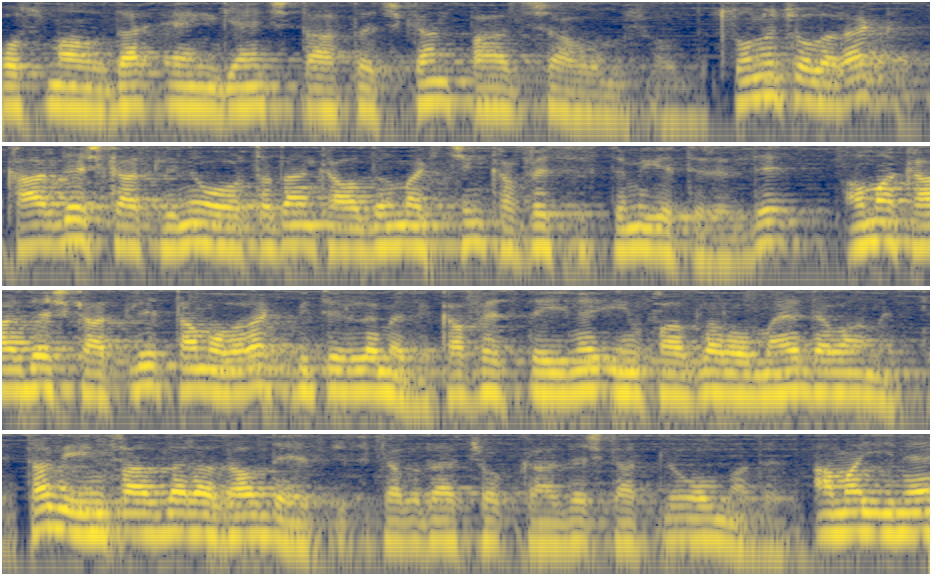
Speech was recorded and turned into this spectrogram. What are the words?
Osmanlı'da en genç tahta çıkan padişah olmuş oldu. Sonuç olarak kardeş katlini ortadan kaldırmak için kafes sistemi getirildi. Ama kardeş katli tam olarak bitirilemedi. Kafeste yine infazlar olmaya devam etti. Tabi infazlar azaldı eskisi kadar çok kardeş katli olmadı. Ama yine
